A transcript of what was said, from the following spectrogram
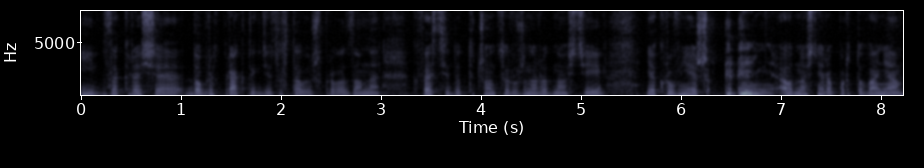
i w zakresie dobrych praktyk, gdzie zostały już wprowadzone kwestie dotyczące różnorodności, jak również odnośnie raportowania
